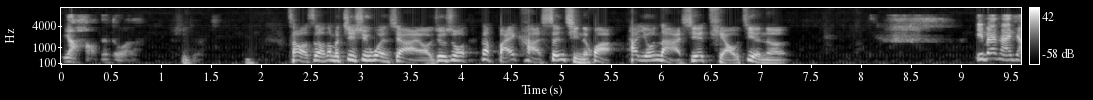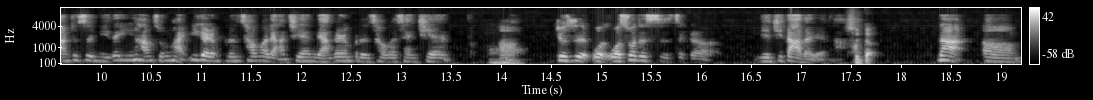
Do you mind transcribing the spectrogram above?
要好得多了。是的。曹老师，那么继续问下来哦，就是说，那白卡申请的话，它有哪些条件呢？一般来讲，就是你的银行存款，一个人不能超过两千，两个人不能超过三千。哦、啊，就是我我说的是这个年纪大的人啊。是的。那呃，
